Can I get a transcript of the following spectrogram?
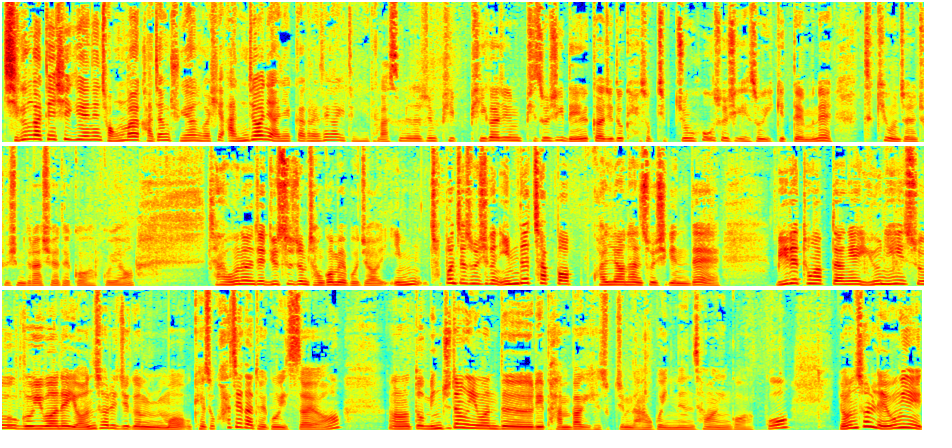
지금 같은 시기에는 정말 가장 중요한 것이 안전이 아닐까 그런 생각이 듭니다. 맞습니다. 지금 비, 비가 지금 비 소식이 내일까지도 계속 집중 호우 소식이 계속 있기 때문에 특히 운전에 조심들 하셔야 될 것 같고요. 자, 오늘 이제 뉴스 좀 점검해 보죠. 임, 첫 번째 소식은 임대차법 관련한 소식인데 미래통합당의 윤희숙 의원의 연설이 지금 뭐 계속 화제가 되고 있어요. 어, 또 민주당 의원들이 반박이 계속 지금 나오고 있는 상황인 것 같고 연설 내용이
